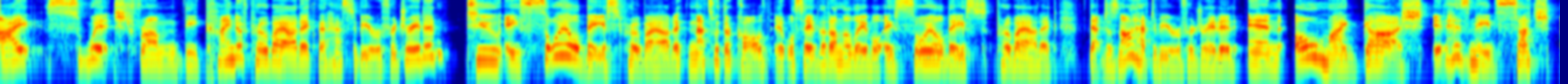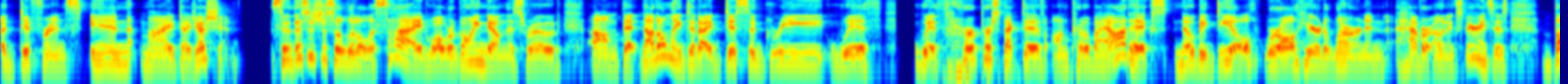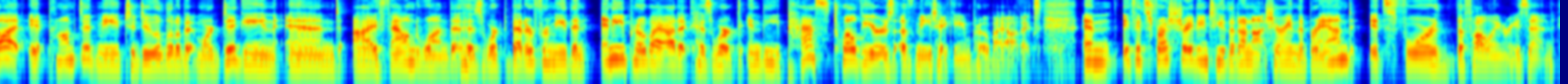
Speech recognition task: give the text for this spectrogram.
I switched from the kind of probiotic that has to be refrigerated to a soil based probiotic, and that's what they're called. It will say that on the label a soil based probiotic that does not have to be refrigerated. And oh my gosh, it has made such a difference in my digestion so this is just a little aside while we're going down this road um, that not only did i disagree with with her perspective on probiotics no big deal. We're all here to learn and have our own experiences. But it prompted me to do a little bit more digging and i found one that has worked better for me than any probiotic has worked in the past 12 years of me taking probiotics. And if it's frustrating to you that i'm not sharing the brand it's for the following reason.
